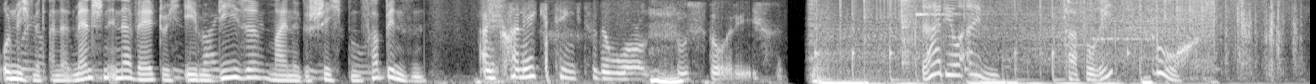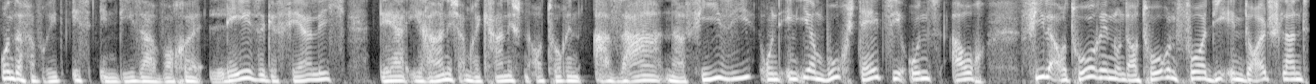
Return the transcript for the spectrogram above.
und mich mit anderen Menschen in der Welt durch eben diese meine Geschichten verbinden. And connecting to the world through stories. Radio 1. Favorit Buch. Unser Favorit ist in dieser Woche Lesegefährlich der iranisch-amerikanischen Autorin Azar Nafisi. Und in ihrem Buch stellt sie uns auch viele Autorinnen und Autoren vor, die in Deutschland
